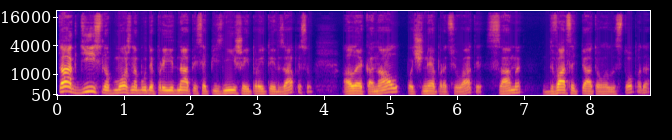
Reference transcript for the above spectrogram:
Так, дійсно можна буде приєднатися пізніше і пройти в запису, але канал почне працювати саме 25 листопада.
